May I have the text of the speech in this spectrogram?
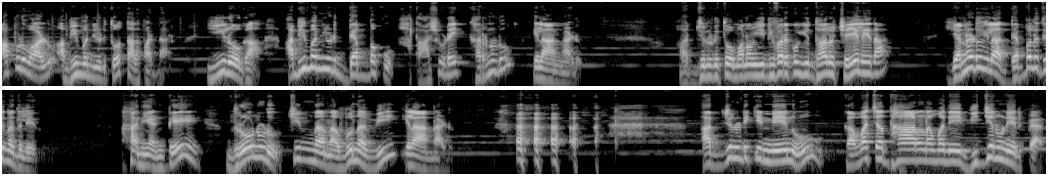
అప్పుడు వాళ్ళు అభిమన్యుడితో తలపడ్డారు. ఈలోగా అభిమన్యుడి దెబ్బకు హతాశుడై కర్ణుడు ఇలా అన్నాడు. అర్జునుడితో మనం ఇదివరకు యుద్ధాలు చేయలేదా? ఎన్నడూ ఇలా దెబ్బలు తిన్నది లేదు. అని అంటే ద్రోణుడు చిన్న నవ్వు నవ్వి ఇలా అన్నాడు. అర్జునుడికి నేను కవచధారణమనే విద్యను నేర్పాడు.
